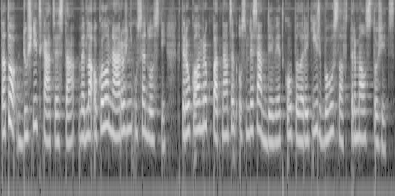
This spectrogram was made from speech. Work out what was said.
Tato dušnická cesta vedla okolo nárožní usedlosti, kterou kolem roku 1589 koupil rytíř Bohuslav Trmal Stožic.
